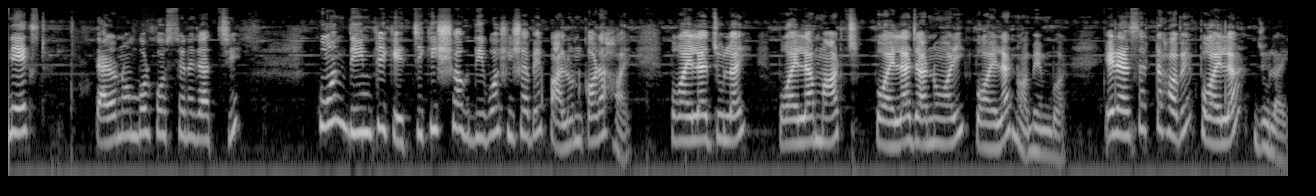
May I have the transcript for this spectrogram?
নেক্সট, তেরো নম্বর কোশ্চেনে যাচ্ছি। কোন দিনটিকে চিকিৎসক দিবস হিসাবে পালন করা হয়? পয়লা জুলাই পয়লা মার্চ, পয়লা জানুয়ারি, পয়লা নভেম্বর। এর অ্যান্সারটা হবে পয়লা জুলাই।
